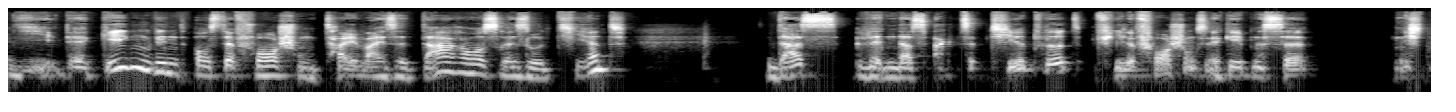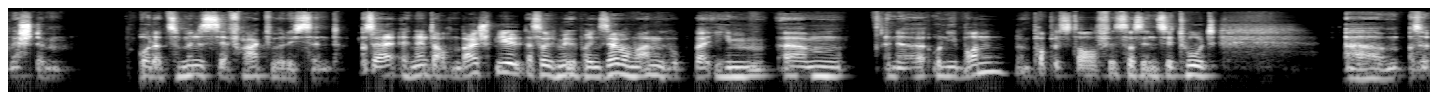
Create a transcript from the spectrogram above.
der Gegenwind aus der Forschung teilweise daraus resultiert, dass, wenn das akzeptiert wird, viele Forschungsergebnisse nicht mehr stimmen oder zumindest sehr fragwürdig sind. Also er, er nennt auch ein Beispiel, das habe ich mir übrigens selber mal angeguckt bei ihm, ähm, in der Uni Bonn, in Poppelsdorf ist das Institut, ähm, also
